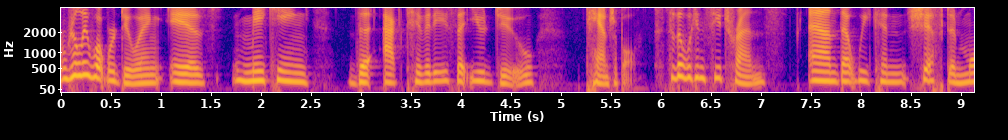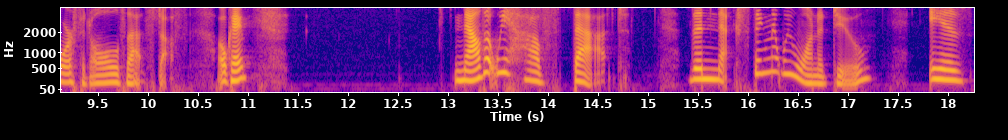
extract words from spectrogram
Really, what we're doing is making the activities that you do tangible so that we can see trends and that we can shift and morph and all of that stuff. Okay, now that we have that, the next thing that we want to do is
